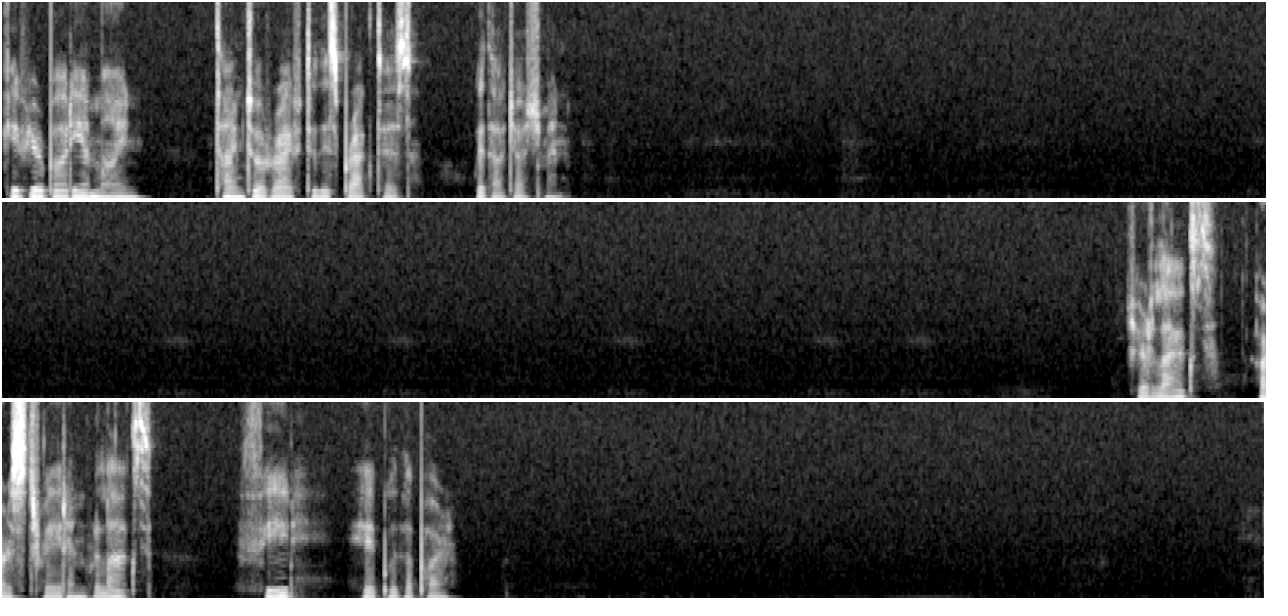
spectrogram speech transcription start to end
Give your body and mind time to arrive to this practice without judgment. Your legs are straight and relaxed, feet hip width apart.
